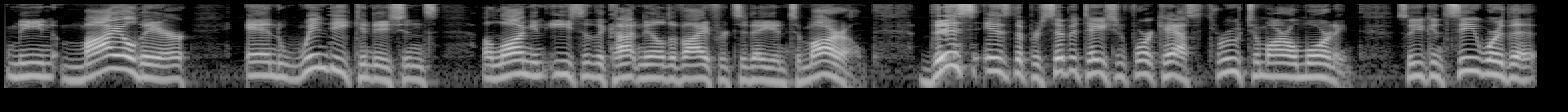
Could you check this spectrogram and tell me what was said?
mean mild air and windy conditions along and east of the Continental Divide for today and tomorrow. This is the precipitation forecast through tomorrow morning. So you can see where the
